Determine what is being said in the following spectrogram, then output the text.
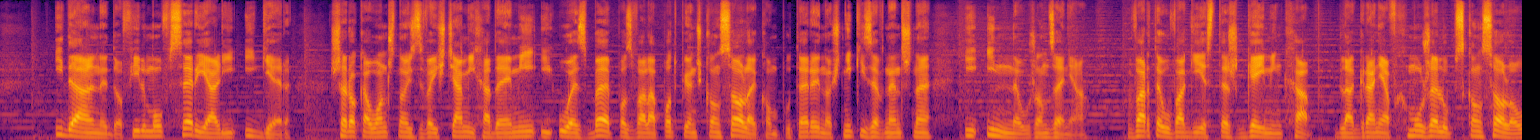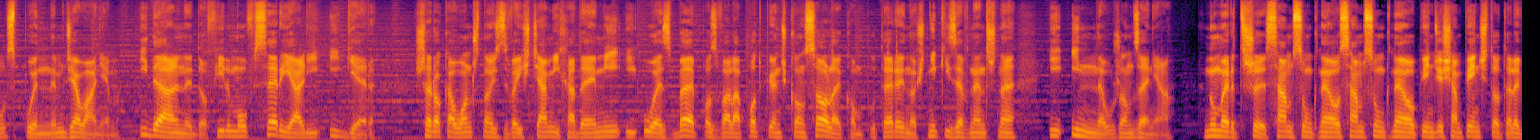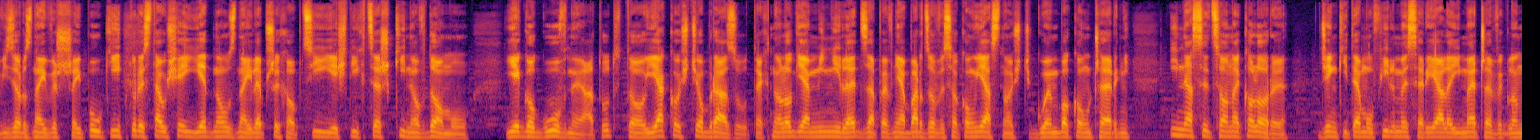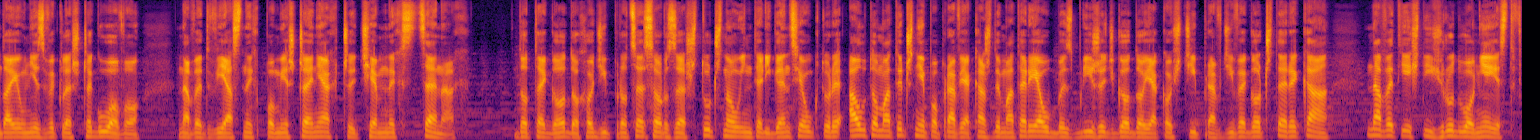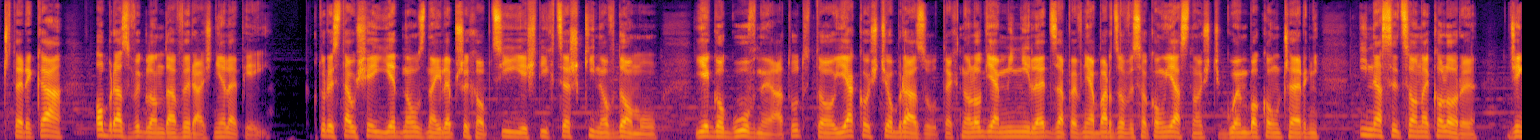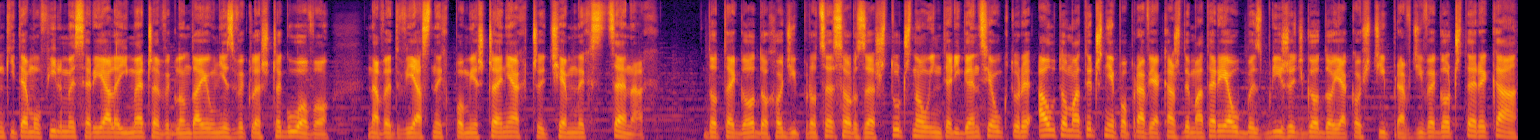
idealny do filmów, seriali i gier. Szeroka łączność z wejściami HDMI i USB pozwala podpiąć konsole, komputery, nośniki zewnętrzne i inne urządzenia. Warte uwagi jest też Gaming Hub dla grania w chmurze lub z konsolą z płynnym działaniem. Idealny do filmów, seriali i gier. Szeroka łączność z wejściami HDMI i USB pozwala podpiąć konsole, komputery, nośniki zewnętrzne i inne urządzenia. Numer 3. Samsung Neo Samsung Neo 55 to telewizor z najwyższej półki, który stał się jedną z najlepszych opcji, jeśli chcesz kino w domu. Jego główny atut to jakość obrazu. Technologia mini LED zapewnia bardzo wysoką jasność, głęboką czerń i nasycone kolory. Dzięki temu filmy, seriale i mecze wyglądają niezwykle szczegółowo, nawet w jasnych pomieszczeniach czy ciemnych scenach. Do tego dochodzi procesor ze sztuczną inteligencją, który automatycznie poprawia każdy materiał, by zbliżyć go do jakości prawdziwego 4K. Nawet jeśli źródło nie jest w 4K, obraz wygląda wyraźnie lepiej. Który stał się jedną z najlepszych opcji, jeśli chcesz kino w domu. Jego główny atut to jakość obrazu. Technologia mini LED zapewnia bardzo wysoką jasność, głęboką czerń i nasycone kolory. Dzięki temu filmy, seriale i mecze wyglądają niezwykle szczegółowo, nawet w jasnych pomieszczeniach czy ciemnych scenach. Do tego dochodzi procesor ze sztuczną inteligencją, który automatycznie poprawia każdy materiał, by zbliżyć go do jakości prawdziwego 4K.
